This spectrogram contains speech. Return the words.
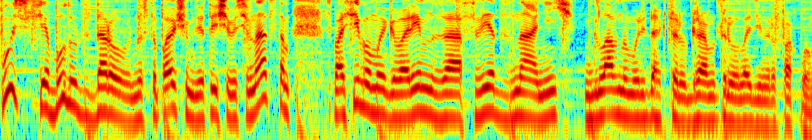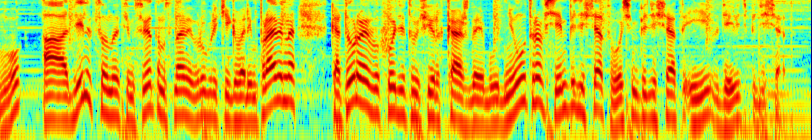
Пусть все будут здоровы в наступающем 2018-м. Спасибо мы говорим за свет знаний главному редактору «Грамотру» Владимиру Пахомову. А делится он этим светом с нами в рубрике «Говорим правильно», которая выходит в эфир каждое буднее утро в 7.50, 8.50 и в 9.50.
